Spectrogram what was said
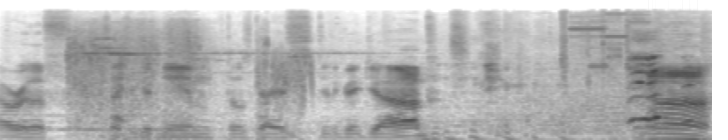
Powerhoof. Such a good game. Those guys did a great job. Ah.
